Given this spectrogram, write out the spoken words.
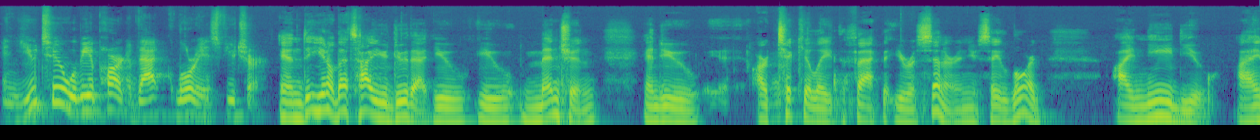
and you too will be a part of that glorious future. And you know that's how you do that. You you mention and you articulate the fact that you're a sinner, and you say, "Lord, I need you. I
